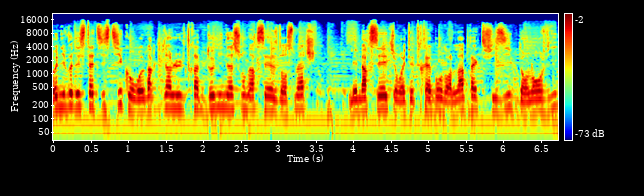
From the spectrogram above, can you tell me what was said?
Au niveau des statistiques, on remarque bien l'ultra domination marseillaise dans ce match. Les Marseillais qui ont été très bons dans l'impact physique, dans l'envie,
